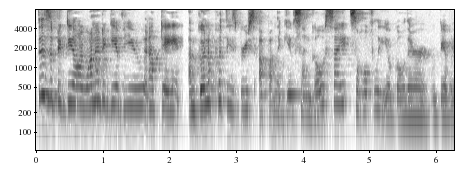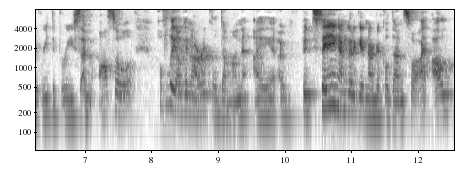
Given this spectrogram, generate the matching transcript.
this is a big deal. I wanted to give you an update. I'm going to put these briefs up on the GiveSendGo site, so hopefully you'll go there and be able to read the briefs. I'm also, hopefully, I'll get an article done. I, have been saying I'm going to get an article done, so I, I'll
